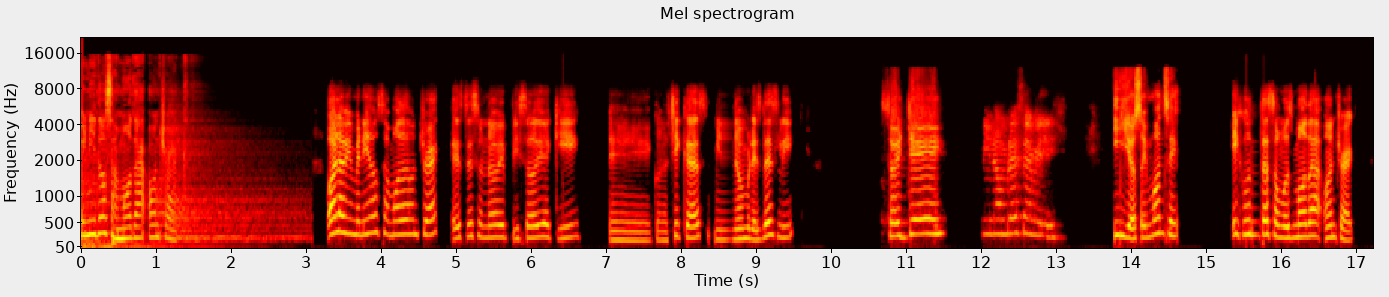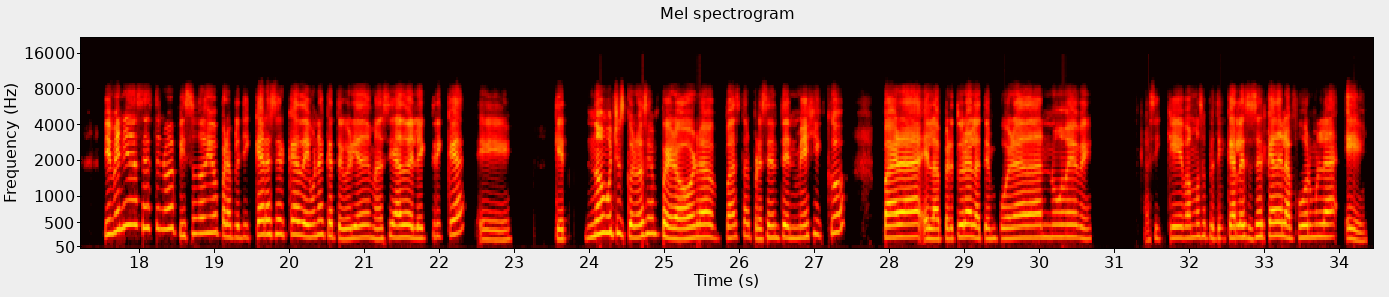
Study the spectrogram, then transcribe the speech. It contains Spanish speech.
Bienvenidos a Moda on Track. Hola, bienvenidos a Moda on Track. Este es un nuevo episodio aquí eh, con las chicas. Mi nombre es Leslie. Soy Jay. Mi nombre es Emily. Y yo soy Monse. Y juntas somos Moda on Track. Bienvenidas a este nuevo episodio para platicar acerca de una categoría demasiado eléctrica eh, que no muchos conocen, pero ahora va a estar presente en México para la apertura de la temporada 9. Así que vamos a platicarles acerca de la Fórmula E.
